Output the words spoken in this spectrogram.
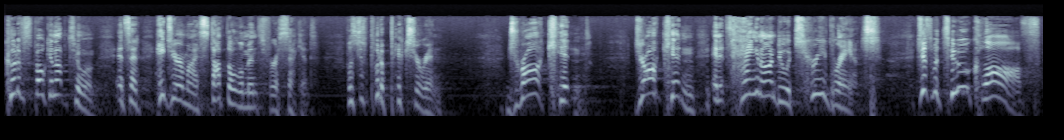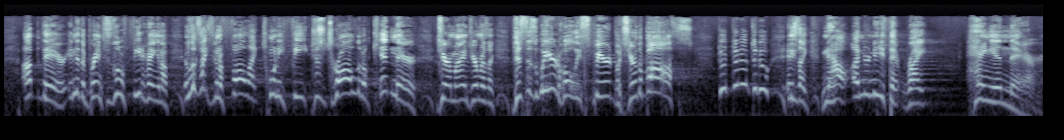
could have spoken up to him and said, Hey, Jeremiah, stop the laments for a second. Let's just put a picture in. Draw a kitten. Draw a kitten, and it's hanging onto a tree branch just with two claws up there into the branch. His little feet are hanging off. It looks like he's going to fall like 20 feet. Just draw a little kitten there, Jeremiah. And Jeremiah's like, this is weird, Holy Spirit, but you're the boss. And he's like, now underneath it, right, hang in there.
